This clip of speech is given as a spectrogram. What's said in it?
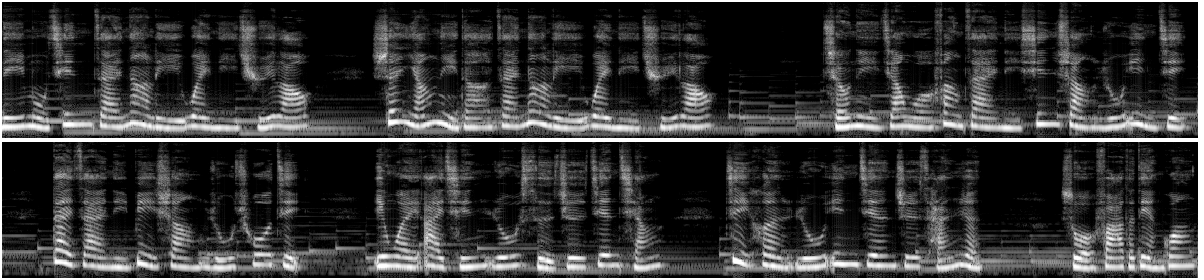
你母亲在那里为你劬劳，生养你的在那里为你劬劳。求你将我放在你心上如印记，戴在你臂上如戳记，因为爱情如死之坚强。记恨如阴间之残忍，所发的电光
